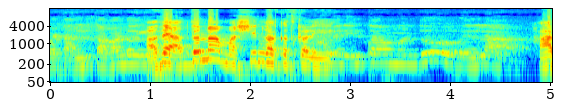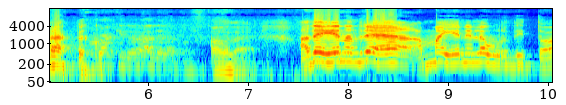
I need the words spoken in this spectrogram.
ಬಟ್ ಅಲ್ಲಿ ತಗೊಂಡೋಗಿ ಅದೇ ಅದನ್ನ ಮಷಿನ್ಗೆ ಹಾಕಿಸ್ಕೊಳ್ಳಿ ಆಮೇಲೆ ಇಲ್ಲಿ ತಗೊಂಬಂದು ಎಲ್ಲ ಹಾರ ಹಾಕ್ಬೇಕು ಹಾಕಿದಾರೆ ಅದೆಲ್ಲ ತೋರಿಸಿ ಹೌದಾ? ಅದೇ ಏನಂದ್ರೆ ಅಮ್ಮ ಏನೆಲ್ಲ ಹುರಿದಿತ್ತೋ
